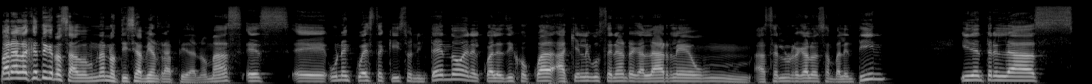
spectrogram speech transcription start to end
Para la gente que no sabe, una noticia bien rápida nomás. Es eh, una encuesta que hizo Nintendo en el cual les dijo cuál- a quién le gustaría regalarle un. hacerle un regalo de San Valentín. Y de entre las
